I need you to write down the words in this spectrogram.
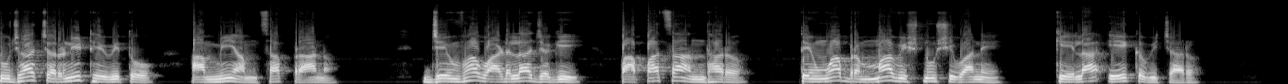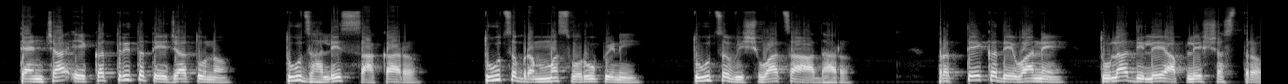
तुझ्या चरणी ठेवितो आम्ही आमचा प्राण. जेव्हा वाढला जगी पापाचा अंधार तेव्हा ब्रह्मा विष्णू शिवाने केला एक विचार. त्यांच्या एकत्रित तेजातून तू झालीस साकार. तूच ब्रह्मस्वरूपिणी. तूच विश्वाचा आधार. प्रत्येक देवाने तुला दिले आपले शस्त्र.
